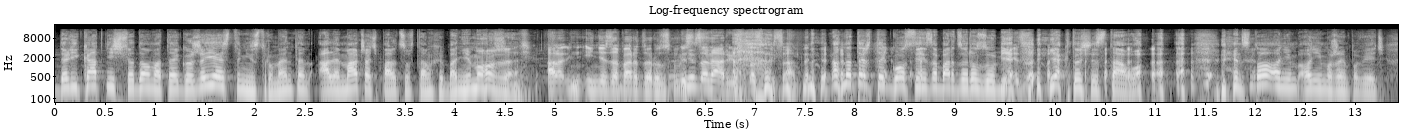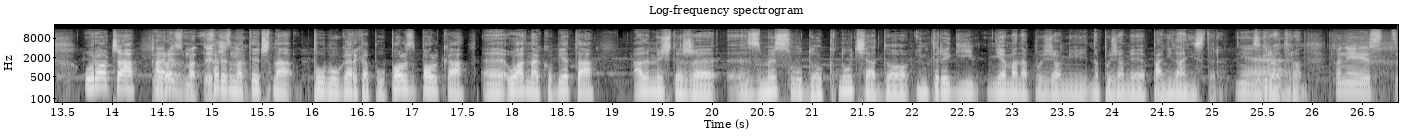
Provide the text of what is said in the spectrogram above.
delikatnie świadoma tego, że jest tym instrumentem, ale maczać palców tam chyba nie może. Ale i nie za bardzo rozumie Nie- scenariusz rozpisany. Ona też te głosy nie za bardzo rozumie, Nie jak to się stało. Więc to o nim, o nim możemy powiedzieć urocza, uro- Charyzmatyczna. charyzmatyczna pół Bułgarka, pół Pol Polka, e, ładna kobieta, ale myślę, że e, zmysłu do knucia, do intrygi nie ma na poziomie, na poziomie pani Lannister Nie. z Gry o Tron. To nie jest...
